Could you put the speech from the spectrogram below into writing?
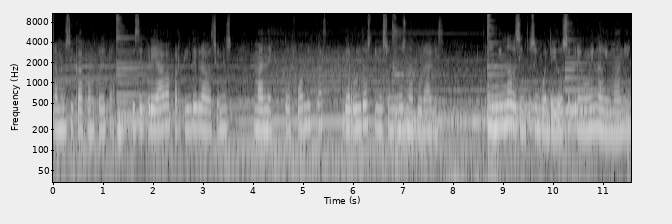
la música concreta, que se creaba a partir de grabaciones magnetofónicas de ruidos y de sonidos naturales. En 1952 se creó en Alemania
